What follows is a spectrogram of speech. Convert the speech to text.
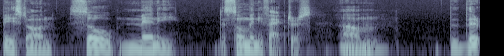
based on so many, so many factors. Um, th- there,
